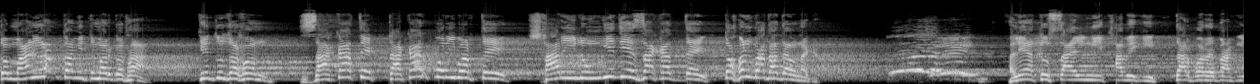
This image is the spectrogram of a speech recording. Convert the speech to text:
তো মানলাম তো আমি তোমার কথা। কিন্তু যখন জাকাতের টাকার পরিবর্তে শাড়ি লুঙ্গি দিয়ে জাকাত দেয়, তখন বাধা দাও না এত স্টাইল নিয়ে খাবে কি? তারপরে বাকি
